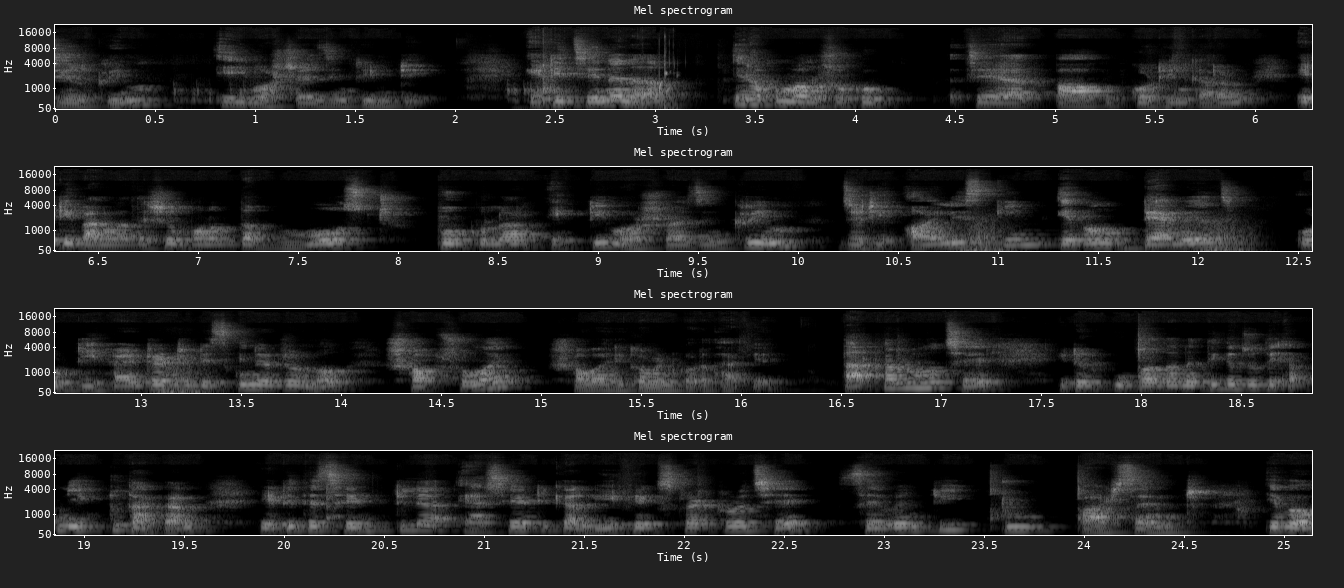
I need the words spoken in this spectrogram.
gel cream এই ময়শ্চারাইজিং ক্রিমটি এটি চেনে না, এরকম মানুষও খুব যে পাওয়া খুব কঠিন, কারণ এটি বাংলাদেশে one of the most popular একটি ময়শ্চারাইজিং ক্রিম যেটি অয়েলি স্কিন এবং ড্যামেজ ও ডিহাইড্রেটেড স্কিনের জন্য সবসময় সবাই রিকমেন্ড করে থাকে। তার কারণ হচ্ছে, এটার উপাদানের দিকে যদি আপনি একটু তাকান, এটিতে সেন্টিলা অ্যাসিয়াটিকা লিফ এক্সট্রাক্ট রয়েছে সেভেন্টি টু পারসেন্ট এবং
